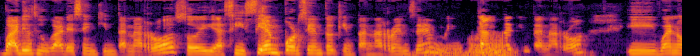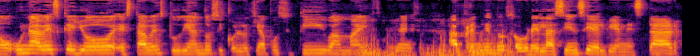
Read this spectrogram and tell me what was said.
varios lugares en Quintana Roo, soy así 100% quintanarroense, me encanta Quintana Roo. Y bueno, una vez que yo estaba estudiando psicología positiva, mindfulness, aprendiendo sobre la ciencia del bienestar,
